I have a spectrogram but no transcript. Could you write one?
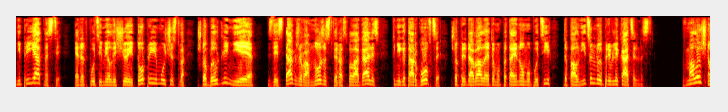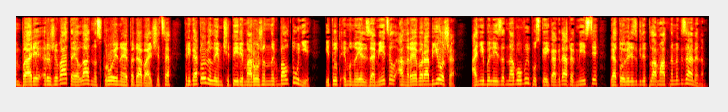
неприятности. Этот путь имел еще и то преимущество, что был длиннее. Здесь также во множестве располагались книготорговцы, что придавало этому потайному пути дополнительную привлекательность. В молочном баре рыжеватая, ладно скроенная подавальщица приготовила им четыре мороженых болтуньи, и тут Эммануэль заметил Анре Воробьеша. Они были из одного выпуска и когда-то вместе готовились к дипломатным экзаменам.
